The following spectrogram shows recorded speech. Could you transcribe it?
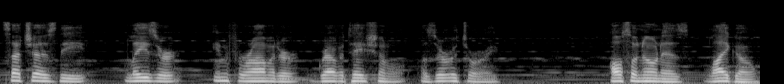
such as the Laser Interferometer Gravitational Observatory, also known as LIGO,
